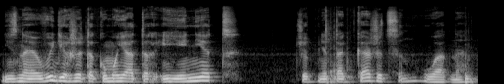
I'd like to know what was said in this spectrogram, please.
Не знаю, выдержит аккумулятор или нет. Что-то мне так кажется. Ну ладно.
